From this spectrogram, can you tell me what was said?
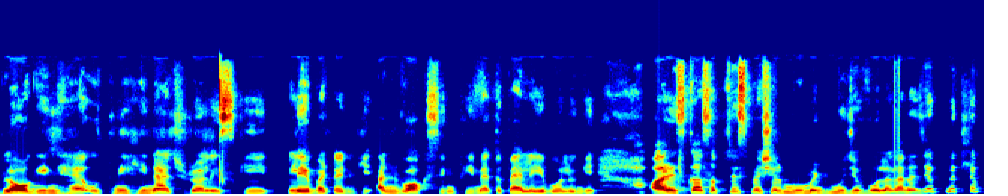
ब्लॉगिंग है, उतनी ही नेचुरल इसकी प्ले बटन की अनबॉक्सिंग थी, मैं तो पहले ही बोलूँगी। और इसका सबसे स्पेशल मोमेंट मुझे वो लगा ना, जब मतलब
